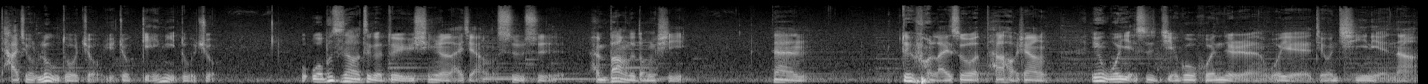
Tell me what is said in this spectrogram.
他就录多久，也就给你多久。我我不知道这个对于新人来讲是不是很棒的东西，但对我来说，他好像。因为我也是结过婚的人，我也结婚七年呐、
